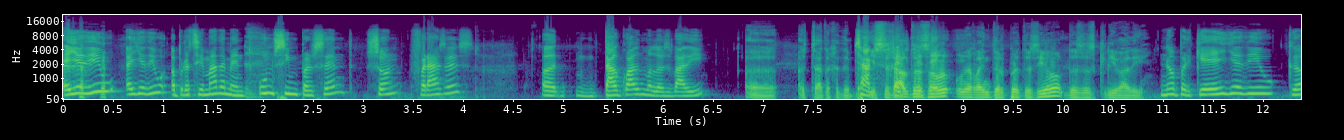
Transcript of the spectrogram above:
ella diu, ella diu aproximadament un 5% són frases eh, tal qual me les va dir Uh, el xat GTP. Xat I les altres GPT. són una reinterpretació de les que li va dir. No, perquè ella diu que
